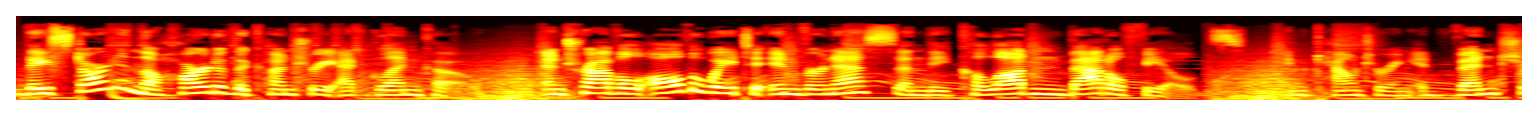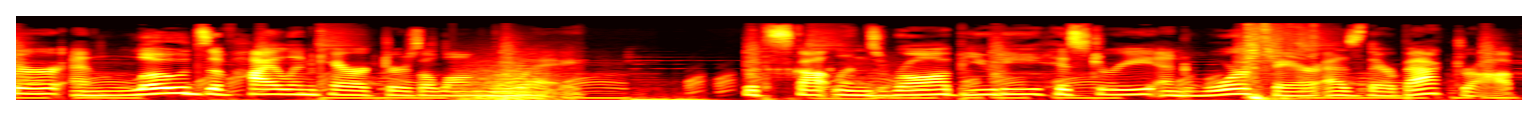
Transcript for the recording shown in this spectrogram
They start in the heart of the country at Glencoe and travel all the way to Inverness and the Culloden battlefields, encountering adventure and loads of Highland characters along the way. With Scotland's raw beauty, history, and warfare as their backdrop,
